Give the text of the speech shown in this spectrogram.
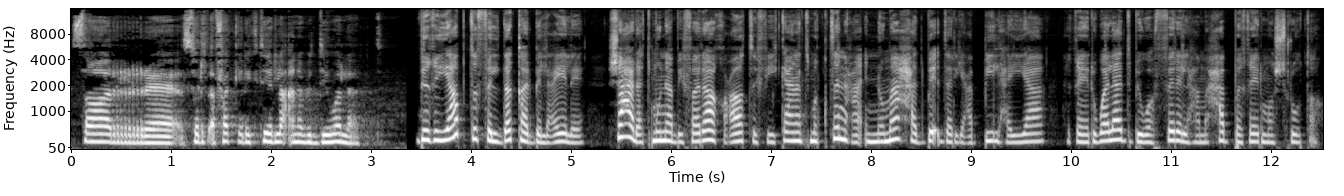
صار صرت أفكر كثير لا أنا بدي ولد. بغياب طفل ذكر بالعيلة شعرت منى بفراغ عاطفي كانت مقتنعة إنه ما حد بيقدر يعبي لها إياه غير ولد بيوفر لها محبة غير مشروطة.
